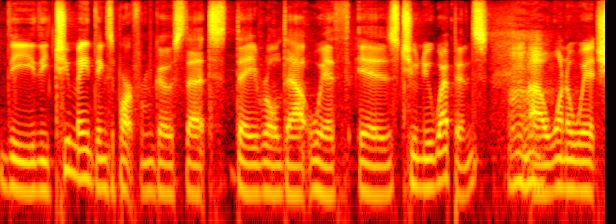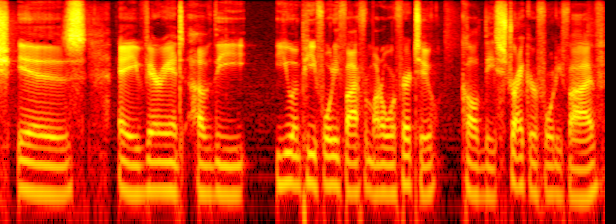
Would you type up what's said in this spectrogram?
the the two main things apart from Ghost that they rolled out with is two new weapons. Uh, one of which is a variant of the UMP 45 from Modern Warfare 2 called the Striker 45.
